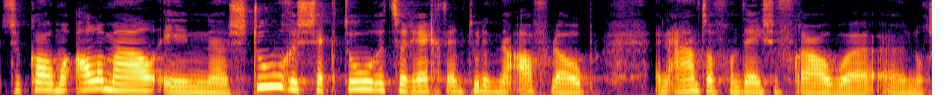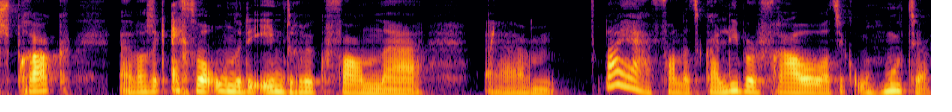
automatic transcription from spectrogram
ze komen allemaal in uh, stoere sectoren terecht. En toen ik na afloop een aantal van deze vrouwen uh, nog sprak, uh, was ik echt wel onder de indruk van, um, nou ja, van het kaliber vrouwen wat ik ontmoette.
